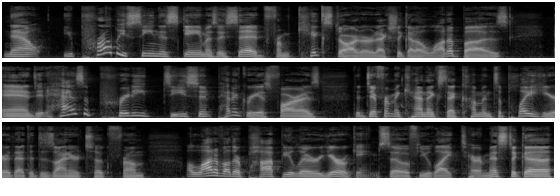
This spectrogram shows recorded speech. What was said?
Now, you've probably seen this game, as I said, from Kickstarter. It actually got a lot of buzz, and it has a pretty decent pedigree as far as the different mechanics that come into play here that the designer took from a lot of other popular Euro games. So if you like Terra Mystica,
